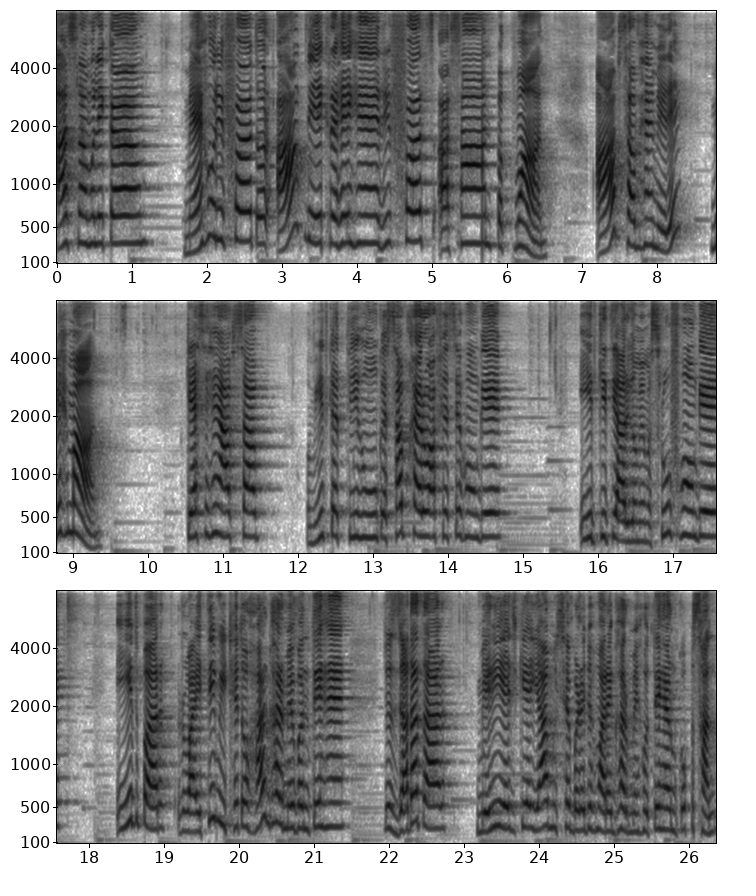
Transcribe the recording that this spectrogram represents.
अस्सलाम वालेकुम मैं हूँ रिफ़त और आप देख रहे हैं रिफ़त आसान पकवान। आप सब हैं मेरे मेहमान। कैसे हैं आप सब? उम्मीद करती हूँ कि सब खैर आफियत से होंगे। ईद की तैयारियों में मसरूफ़ होंगे। ईद पर रवायती मीठे तो हर घर में बनते हैं, जो ज़्यादातर मेरी एज के या मुझसे बड़े जो हमारे घर में होते हैं, उनको पसंद,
